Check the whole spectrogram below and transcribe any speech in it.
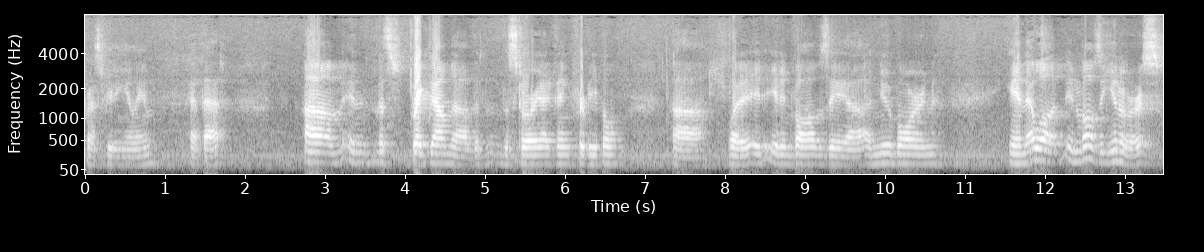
breastfeeding alien at that. Um, and let's break down the, the, the story, I think, for people. Uh, what it, it involves a, uh, a newborn in, well, it involves a universe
